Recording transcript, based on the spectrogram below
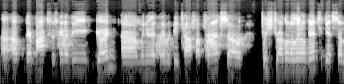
uh, up their box was going to be good. Um, we knew that they would be tough up front, so we struggled a little bit to get some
